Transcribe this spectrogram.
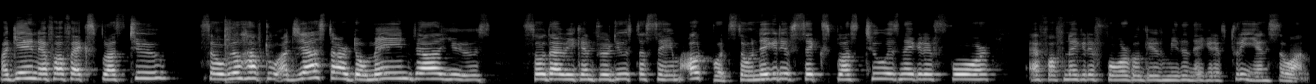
Again, f of x plus 2. So we'll have to adjust our domain values so that we can produce the same output. So negative 6 plus 2 is negative 4. f of negative 4 will give me the negative 3, and so on.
